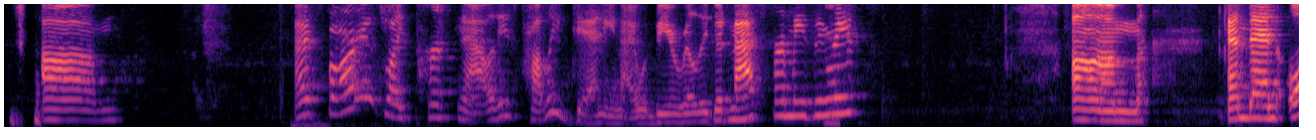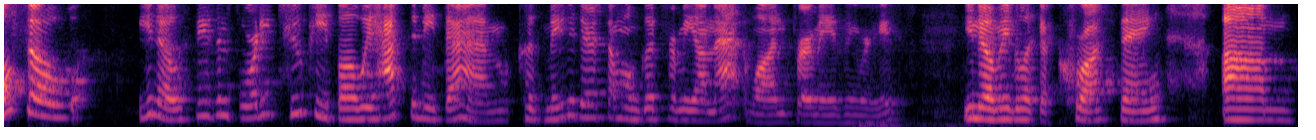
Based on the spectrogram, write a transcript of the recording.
um, as far as like personalities, probably Danny and I would be a really good match for Amazing Race. Um, and then also you know, season 42 people, we have to meet them because maybe there's someone good for me on that one for Amazing Race. You know, maybe like a cross thing. Um,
